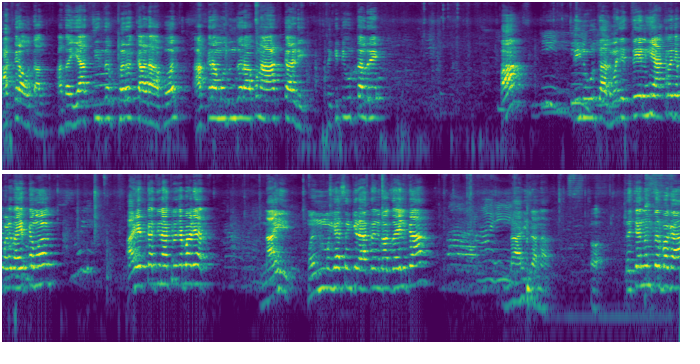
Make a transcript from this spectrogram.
अकरा. होतात आता याची जर फरक काढा आपण अकरा मधून जर आपण आठ काढले तर किती उरताल रे? हा तीन उरतात म्हणजे तीन हे अकराच्या पाड्यात आहेत का मग? आहेत का तीन अकराच्या पाड्यात? नाही. म्हणून मग या संख्येला अकराने भाग जाईल का? नाही. जाणार. त्याच्यानंतर बघा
